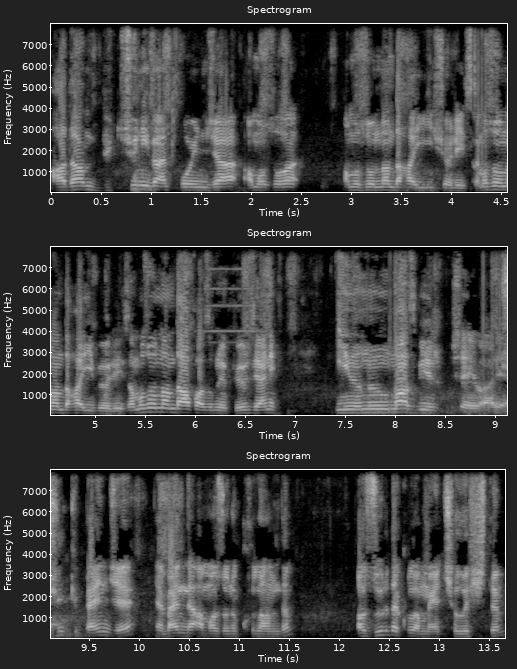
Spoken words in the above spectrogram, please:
Adam bütün event boyunca Amazon'a Amazon'dan daha iyi şöyleyiz, Amazon'dan daha iyi böyleyiz, Amazon'dan daha fazla bunu yapıyoruz. Yani inanılmaz bir şey var yani. Çünkü bence ya ben de Amazon'u kullandım. Azure'u da kullanmaya çalıştım.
